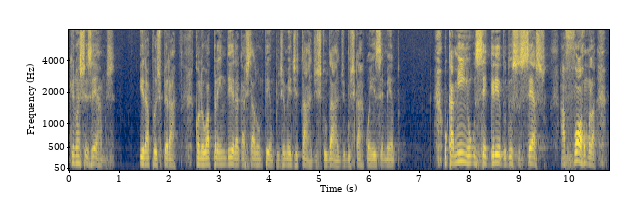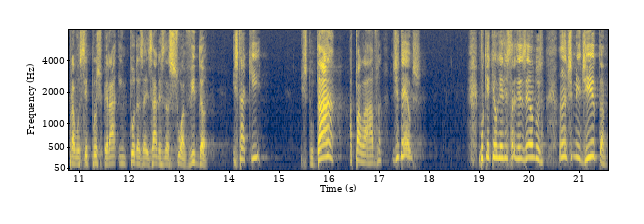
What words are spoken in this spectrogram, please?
que nós fizermos irá prosperar. Quando eu aprender a gastar um tempo de meditar, de estudar, de buscar conhecimento. O caminho, o segredo do sucesso, a fórmula para você prosperar em todas as áreas da sua vida está aqui. Estudar a palavra de Deus. Porque que ele está dizendo? Antes medita,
